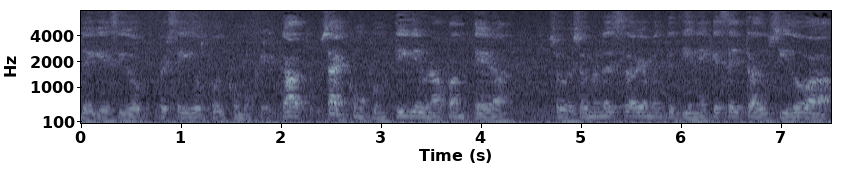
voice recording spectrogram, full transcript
de que he sido perseguido por como que gato, ¿sabes? Como que un tigre, una pantera. Sobre eso no necesariamente tiene que ser traducido a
